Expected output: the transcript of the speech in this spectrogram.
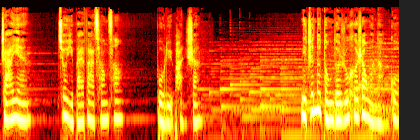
眨眼就已白发苍苍，步履蹒跚。你真的懂得如何让我难过？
